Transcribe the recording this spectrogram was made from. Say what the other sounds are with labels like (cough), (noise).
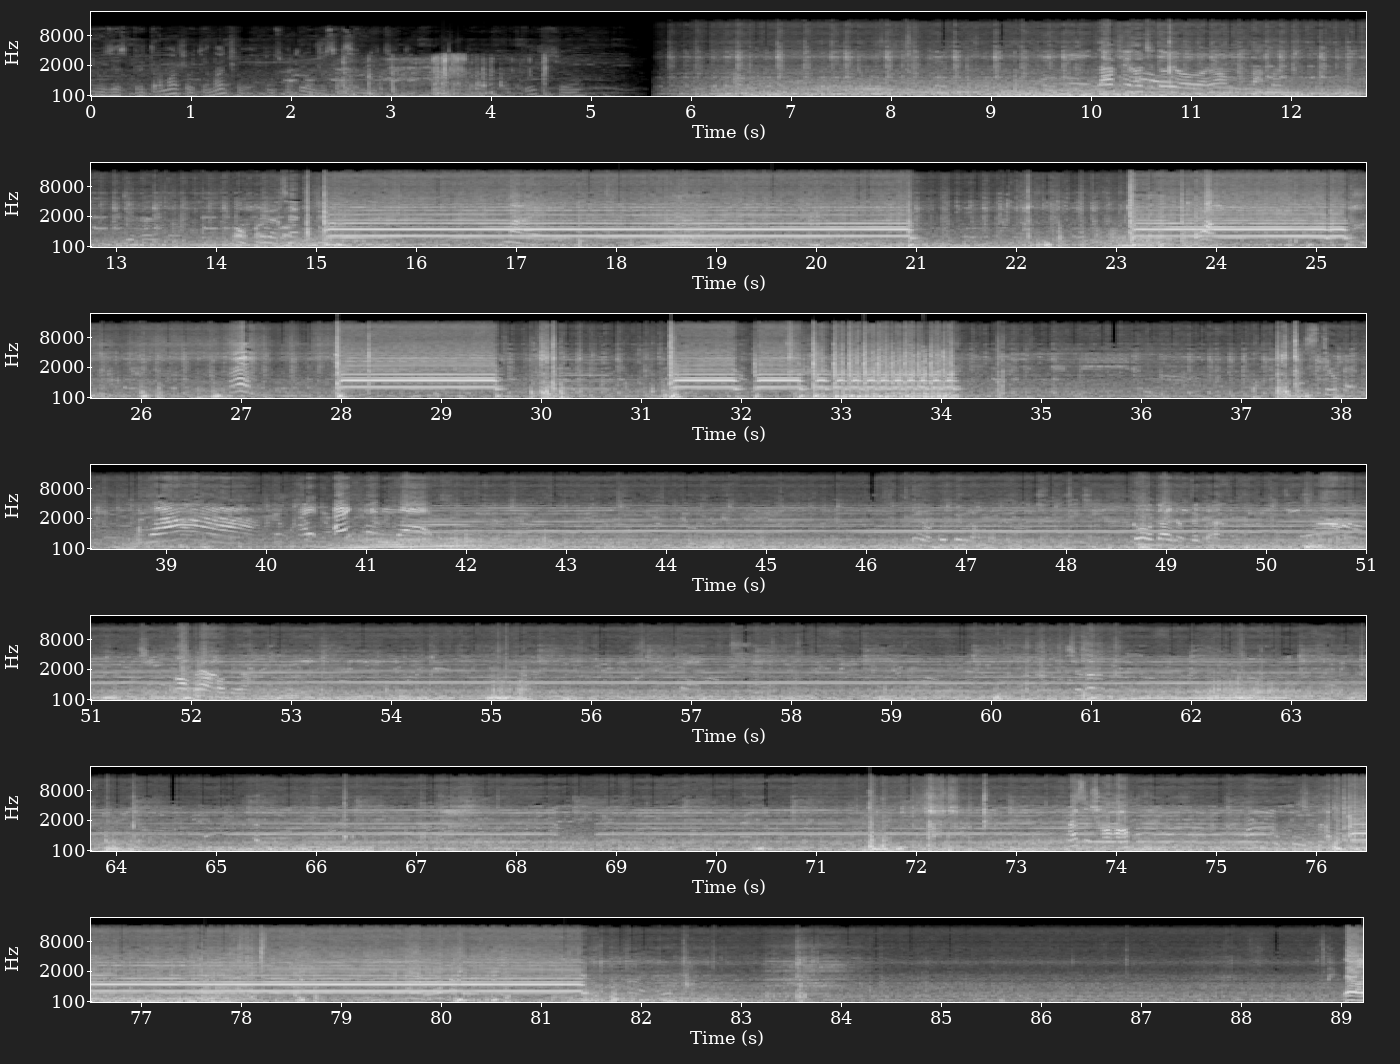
Ну, здесь притормаживать я начал, а потом смотрю, он уже совсем летит. И все. 拉菲好似都有让五百蚊，几分钟？哦，呢个车 stupid. Wow! I opened it! Bingo, go bingo. Go, go, go, go. Wow! Oh, bravo, bravo.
